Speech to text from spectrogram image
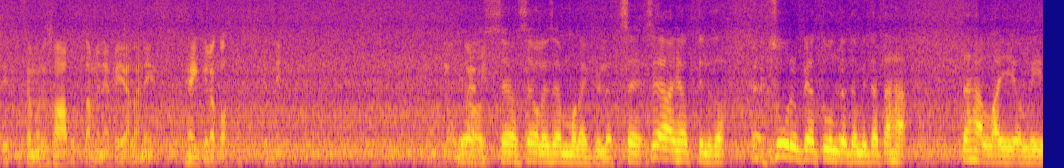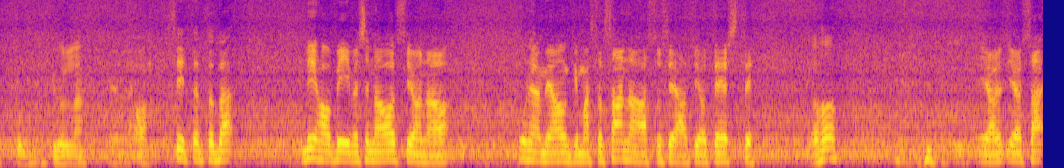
sitten semmoisen saavuttaminen vielä niin henkilökohtaisesti. Niin kyllä Joo, se, se oli semmoinen kyllä, että se, se aiheutti niitä suurimpia tunteita, mitä tähän, tähän lajiin on liittynyt. Kyllä. Oh. Sitten tota, Nihon viimeisenä osiona on Unelmia onkimassa sana-assosiaatiotesti, Oho, jo- jossa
